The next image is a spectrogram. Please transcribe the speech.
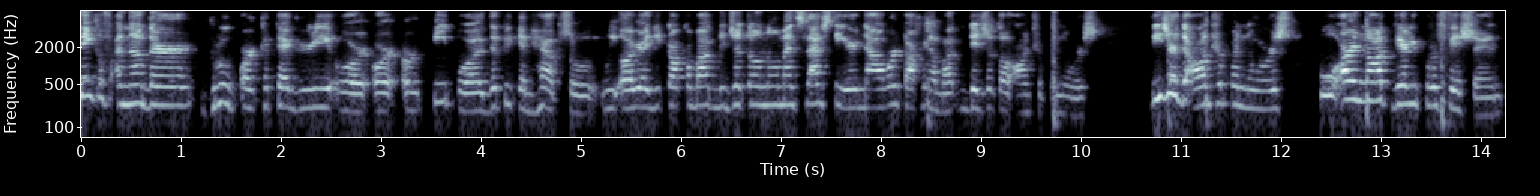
think of another group or category or, or, or people that we can help. So we already talked about digital nomads last year. Now we're talking about digital entrepreneurs. These are the entrepreneurs who are not very proficient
